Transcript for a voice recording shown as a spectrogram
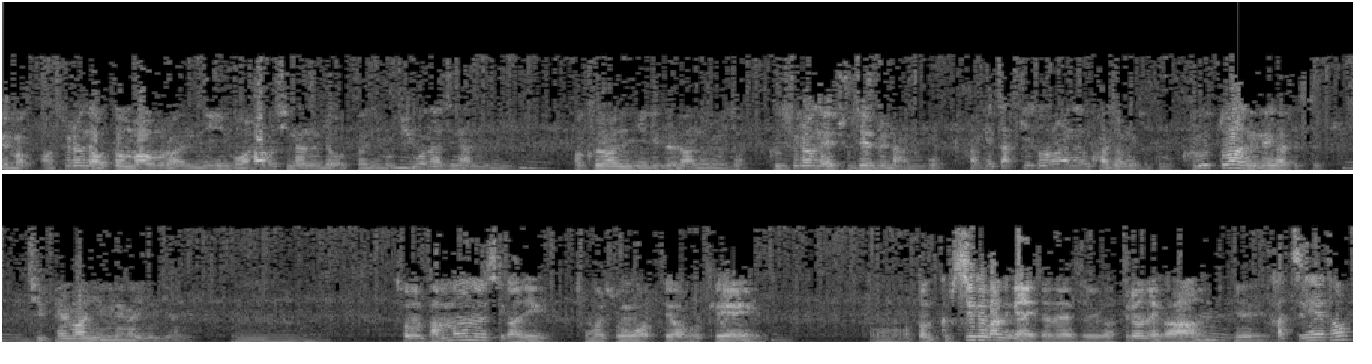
음. 그때 막 아, 수련회 어떤 마음으로 왔니? 뭐 하루 지났는데 어떠니? 뭐 피곤하진 않니? 음. 막 그런 얘기들 나누면서 그 수련회 주제들 나누고 함께 짝 기도를 하는 과정에서도 그 또한 은혜가 됐어요. 음. 집회만이 은혜가 있는 게 아니고. 음, 저는 밥 먹는 시간이 정말 좋은 것 같아요. 그렇게 음. 어, 떤 급식을 받는 게 아니잖아요. 저희가 수련회가 음. 예. 같이 해서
